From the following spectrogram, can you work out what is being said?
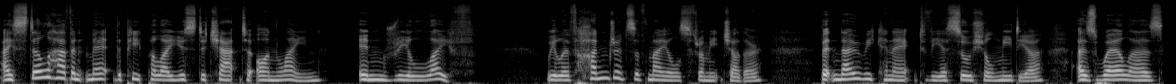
I still haven't met the people I used to chat to online in real life. We live hundreds of miles from each other, but now we connect via social media as well as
